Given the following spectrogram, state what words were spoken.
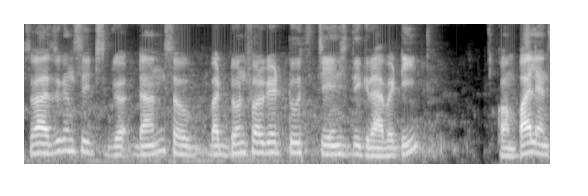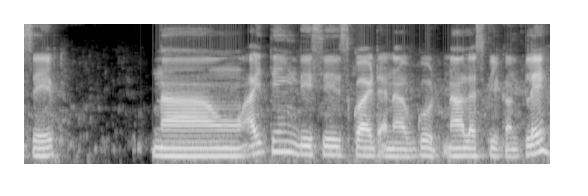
so as you can see it's done. So but don't forget to change the gravity compile and save. Now i think this is quite enough. Good. Now let's click on play.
